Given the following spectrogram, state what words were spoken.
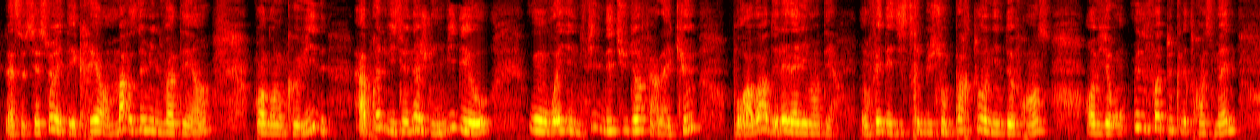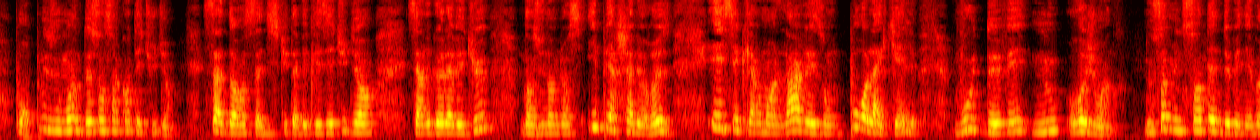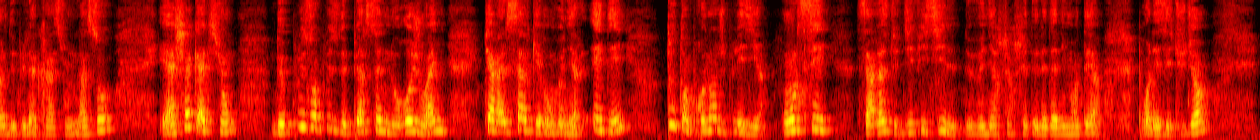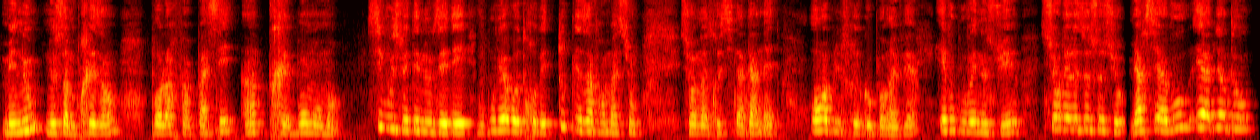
L'association a été créée en mars 2021 pendant le Covid après le visionnage d'une vidéo où on voyait une file d'étudiants faire la queue pour avoir de l'aide alimentaire. On fait des distributions partout en Ile-de-France, environ une fois toutes les trois semaines, pour plus ou moins 250 étudiants. Ça danse, ça discute avec les étudiants, ça rigole avec eux, dans une ambiance hyper chaleureuse, et c'est clairement la raison pour laquelle vous devez nous rejoindre. Nous sommes une centaine de bénévoles depuis la création de l'assaut, et à chaque action, de plus en plus de personnes nous rejoignent, car elles savent qu'elles vont venir aider tout en prenant du plaisir. On le sait, ça reste difficile de venir chercher de l'aide alimentaire pour les étudiants, mais nous, nous sommes présents pour leur faire passer un très bon moment. Si vous souhaitez nous aider, vous pouvez retrouver toutes les informations sur notre site internet frigo.fr et vous pouvez nous suivre sur les réseaux sociaux. Merci à vous et à bientôt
